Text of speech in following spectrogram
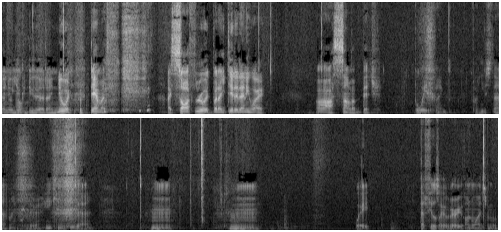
I knew you Oh. could do that. I knew it. Damn it. I saw through it, but I did it anyway. Ah, son of a bitch. But wait, if I if I use that there, he can't do that. Hmm. Hmm. Wait. That feels like a very unwise move.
